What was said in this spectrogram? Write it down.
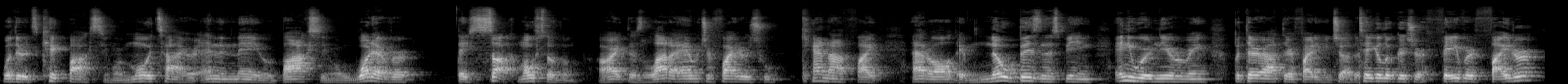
whether it's kickboxing or Muay Thai or MMA or boxing or whatever, they suck, most of them. All right, there's a lot of amateur fighters who cannot fight at all. They have no business being anywhere near a ring, but they're out there fighting each other. Take a look at your favorite fighter.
